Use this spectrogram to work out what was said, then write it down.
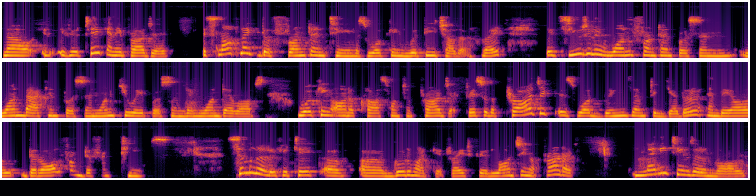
Now, if, if you take any project, it's not like the front end team is working with each other, right? It's usually one front end person, one back end person, one QA person, then one DevOps working on a cross functional project, right? So the project is what brings them together, and they all they're all from different teams. Similarly, if you take a, a go to market, right? If you're launching a product, many teams are involved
